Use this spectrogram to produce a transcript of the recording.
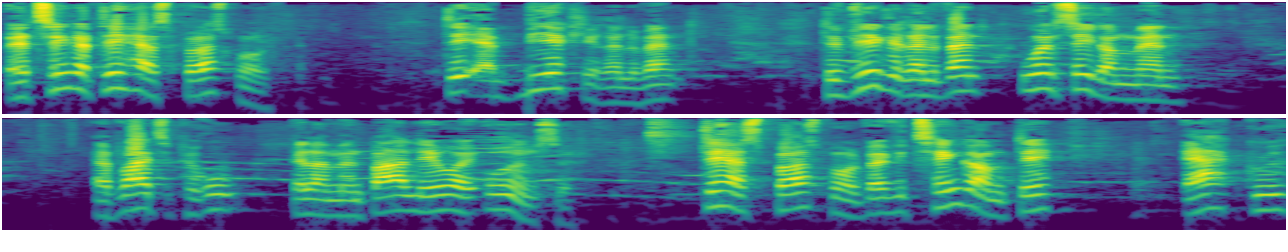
Og jeg tænker, at det her spørgsmål, det er virkelig relevant. Det er virkelig relevant, uanset om man er på vej til Peru, eller om man bare lever i Odense. Det her spørgsmål, hvad vi tænker om det, er Gud,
